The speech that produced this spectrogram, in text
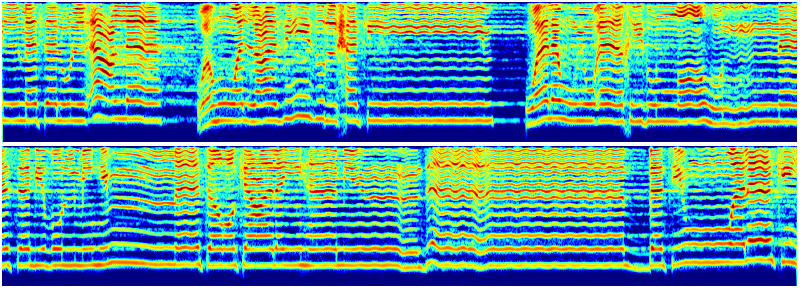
المثل الأعلى وهو العزيز الحكيم. ولو يؤاخذ الله الناس بظلمهم ما ترك عليها من دابة ولكن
